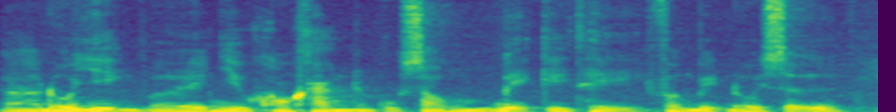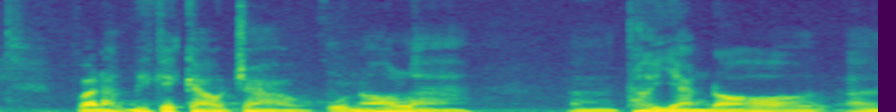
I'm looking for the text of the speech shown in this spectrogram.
à, đối diện với nhiều khó khăn trong cuộc sống bị kỳ thị phân biệt đối xử và đặc biệt cái cao trào của nó là À, thời gian đó à,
